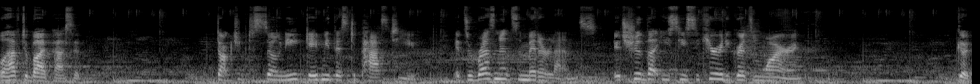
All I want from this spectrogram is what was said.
We'll have to bypass it. Dr. T'Soni gave me this to pass to you. It's a resonance emitter lens. It should let you see security grids and wiring. Good.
